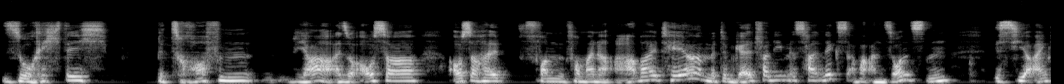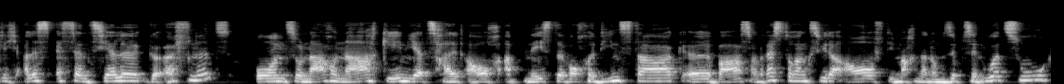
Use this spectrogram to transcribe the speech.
so richtig betroffen, ja, also außer außerhalb von, von meiner Arbeit her, mit dem Geldverdienen ist halt nichts, aber ansonsten ist hier eigentlich alles Essentielle geöffnet und so nach und nach gehen jetzt halt auch ab nächste Woche Dienstag äh, Bars und Restaurants wieder auf. Die machen dann um 17 Uhr zu,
